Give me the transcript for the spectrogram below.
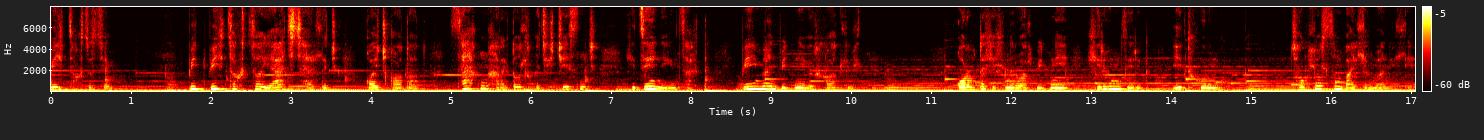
бие цогцос юм. Бид бие цогцоо яаж ч хайрлаж гойж годоод сайхан харагдуулах гэж хичээсэн ч хизээ нэгэн цагт бие маань биднийг өрхөөд л үлдэнэ. Гурав дахь эхнэр бол бидний хэрэгэм зэрэг эд хөрөнгө цуглуулсан баялаг маань нэлээ.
